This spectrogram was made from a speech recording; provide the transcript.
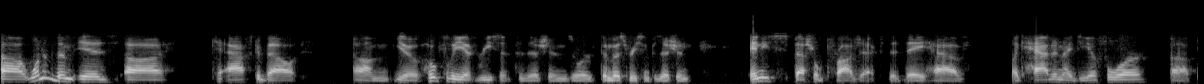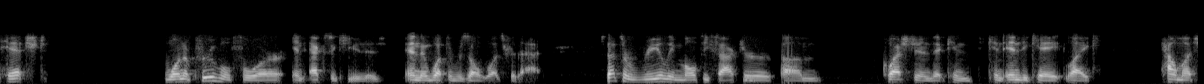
uh, one of them is uh, to ask about, um, you know, hopefully at recent positions or the most recent position, any special project that they have like had an idea for, uh, pitched, won approval for, and executed, and then what the result was for that. So that's a really multi-factor um, question that can can indicate like how much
